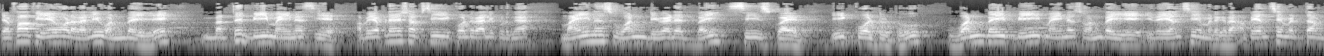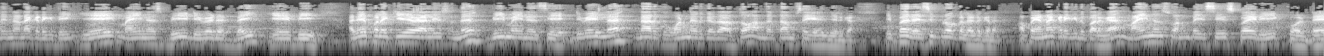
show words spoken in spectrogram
f of ஏவோட வேல்யூ ஒன் பை ஏ பத்து பி மைனஸ் ஏ அப்போ f dash of c equal to value கொடுங்க? Minus one divided by c square equal to to one by b minus one by a இதை எல்சிஎம் எடுக்கிறேன். அப்போ எல்சிஎம் எடுத்தா அப்படின்னா என்ன கிடைக்குது? A minus b divided by a b அதே போல கீழே வேல்யூஸ் வந்து பி மைனஸ் ஏ டிவைடில் என்ன இருக்குது ஒன் இருக்கிறதா அர்த்தம் அந்த டேர்ம்ஸை எழுதியிருக்கேன். இப்போ ரெசிப்ரோக்கல் எடுக்கிறேன். அப்போ என்ன கிடைக்குது பாருங்க? Minus one by c square equal to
